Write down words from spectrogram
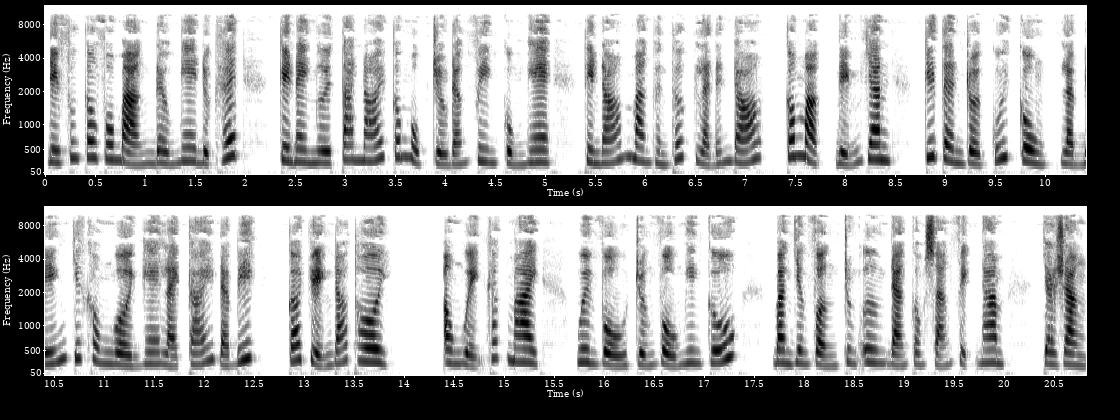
Địa phương câu vô mạng đều nghe được hết, kỳ này người ta nói có một triệu đảng viên cùng nghe, thì nó mang hình thức là đến đó, có mặt điểm danh, ký tên rồi cuối cùng là biến chứ không ngồi nghe lại cái đã biết, có chuyện đó thôi. Ông Nguyễn Khắc Mai, nguyên vụ trưởng vụ nghiên cứu, Ban dân vận Trung ương Đảng Cộng sản Việt Nam, cho rằng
